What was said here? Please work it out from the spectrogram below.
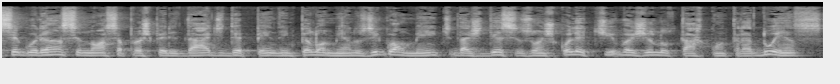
segurança e nossa prosperidade dependem, pelo menos igualmente, das decisões coletivas de lutar contra a doença,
